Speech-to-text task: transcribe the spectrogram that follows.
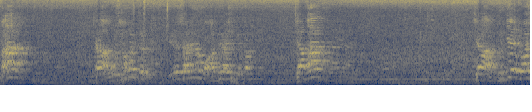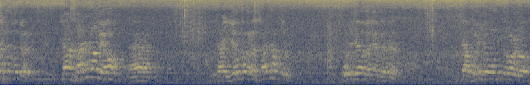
만. 자, 우리 사모님들, 이런 사진은 뭐 앞에 하십니까? 자, 만. 자, 문제 좋아하시는 분들. 자, 사진하면요. 예. 자, 이 정도면 사진하면 우리 생각하거든. 자, 문정들로,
